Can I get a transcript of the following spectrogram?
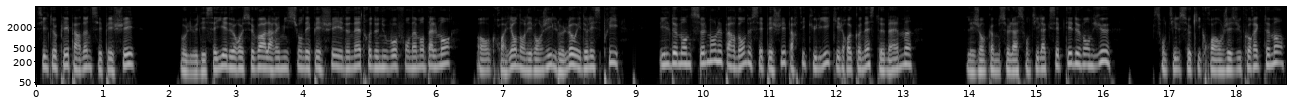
S'il te plaît, pardonne ces péchés. Au lieu d'essayer de recevoir la rémission des péchés et de naître de nouveau fondamentalement, en croyant dans l'évangile de l'eau et de l'esprit, ils demandent seulement le pardon de ces péchés particuliers qu'ils reconnaissent eux-mêmes. Les gens comme cela sont-ils acceptés devant Dieu? Sont-ils ceux qui croient en Jésus correctement?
